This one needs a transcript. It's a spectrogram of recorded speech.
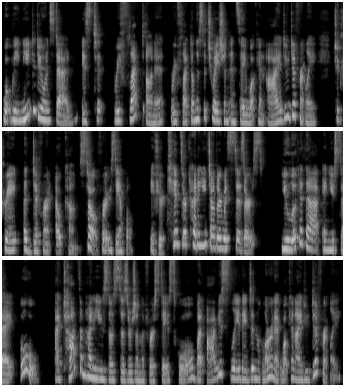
What we need to do instead is to reflect on it, reflect on the situation and say, what can I do differently to create a different outcome? So, for example, if your kids are cutting each other with scissors, you look at that and you say, Oh, I taught them how to use those scissors on the first day of school, but obviously they didn't learn it. What can I do differently?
